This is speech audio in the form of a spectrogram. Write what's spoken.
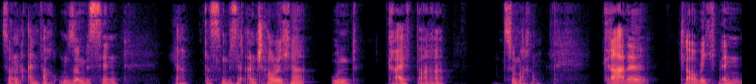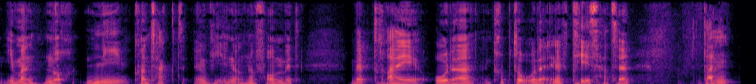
sondern einfach um so ein bisschen, ja, das so ein bisschen anschaulicher und greifbarer zu machen. Gerade glaube ich, wenn jemand noch nie Kontakt irgendwie in irgendeiner Form mit Web3 oder Krypto oder NFTs hatte, dann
